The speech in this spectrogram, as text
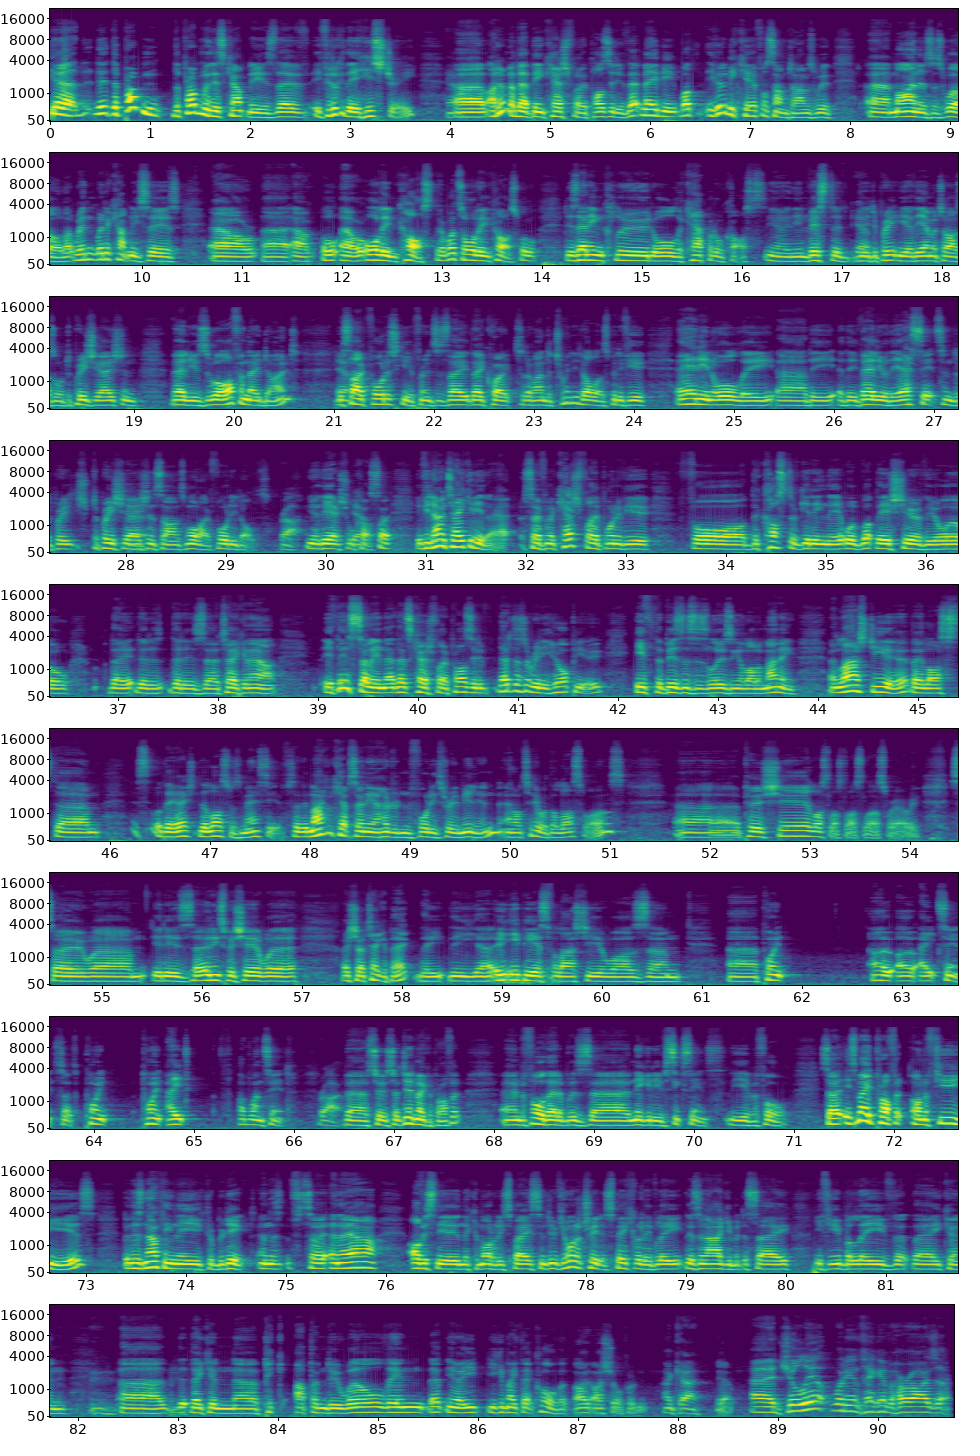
Yeah, the, the, problem the problem with this company is they've if you look at their history, uh, I don't know about being cash flow positive. That may be what you've got to be careful sometimes with uh, miners as well. Like when, when a company says our uh, our, our all in cost. Now, what's all in cost? Well, does that include all the capital costs? You know, the invested, yep. the, depre- you know, the amortized or depreciation values as well. Often they don't. It's like Fortescue, for instance, they, they quote sort of under twenty dollars, but if you add in all the uh, the the value of the assets and depre- depreciation, yeah. so on, it's more like forty dollars. Right. You know the actual cost. So if you don't take any of that, so from a cash flow point of view, for the cost of getting there or what their share of the oil they, that is, that is uh, taken out, if they're selling that, that's cash flow positive. That doesn't really help you if the business is losing a lot of money. And last year they lost. Um, well, the, actually, the loss was massive. So the market cap's only 143 million, and I'll tell you what the loss was. Uh, per share, loss, loss, loss, loss. Where are we? So um, it is uh, earnings per share were. Actually, I'll take it back. The the uh, EPS for last year was um, uh, 0.008 cents. So it's point, 0.8 of one cent. Right. Uh, so, so it did make a profit, and before that it was uh, negative six cents the year before. So it's made profit on a few years, but there's nothing there you could predict. And so and they are obviously in the commodity space. And if you want to treat it speculatively, there's an argument to say if you believe that they can uh, that they can uh, pick up and do well, then that, you know you, you can make that call. But I, I sure couldn't. Okay. Yeah. Uh, Julia, what do you think of Horizon?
